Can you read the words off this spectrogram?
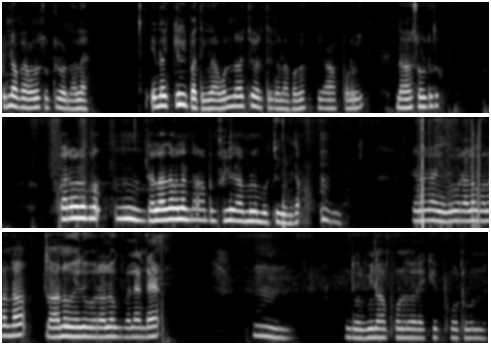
பின்ன உட்காந்து அவனும் சுற்று வந்தால. என்ன கில் பார்த்தீங்களா? ஒன்றாச்சும் எடுத்திருக்கேன் நான் பாங்க. நான் போனவே. நான் சொல்கிறது பரவாயில்ல இருக்கணும் ம் நல்லா தான் விளாண்டான் அப்படின்னு சொல்லி நம்மளும் முடிச்சுக்க வேண்டியதான் ம். ஏன்னாங்க ஏதோ ஓரளவுக்கு விளாண்டான் நானும் ஏதோ ஓரளவுக்கு விளாண்டேன் ம் இந்த ஒரு வீணாக போனது வரைக்கும் போட்டுக்கொண்டு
